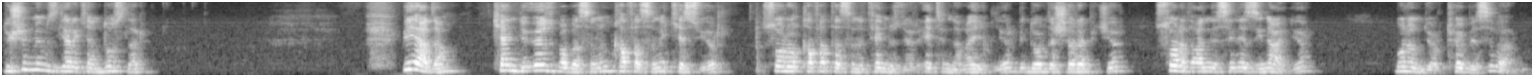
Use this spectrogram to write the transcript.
Düşünmemiz gereken dostlar bir adam kendi öz babasının kafasını kesiyor. Sonra kafatasını temizliyor, etinden ayıklıyor. Bir de orada şarap içiyor. Sonra da annesiyle zina ediyor. Bunun diyor tövbesi var mı?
